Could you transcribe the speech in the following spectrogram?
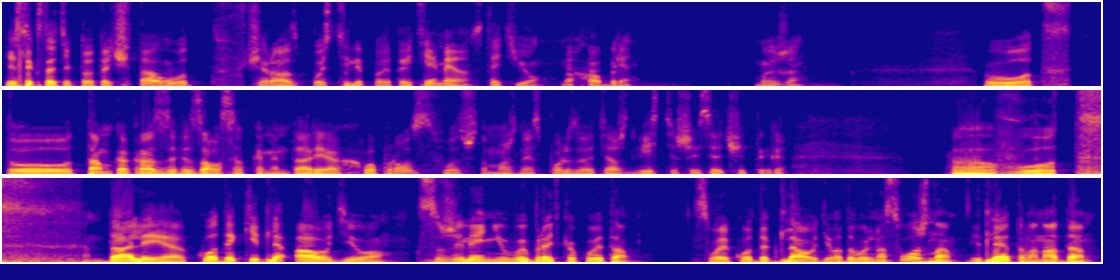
Если, кстати, кто-то читал, вот вчера постили по этой теме статью на Хабре, мы же, вот, то там как раз завязался в комментариях вопрос, вот, что можно использовать H264. А, вот. Далее, кодеки для аудио. К сожалению, выбрать какой-то свой кодек для аудио довольно сложно, и для этого надо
